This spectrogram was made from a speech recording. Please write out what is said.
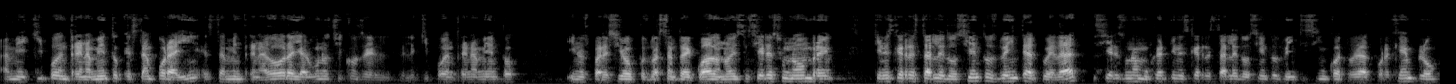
a mi equipo de entrenamiento que están por ahí, está mi entrenadora y algunos chicos del, equipo de entrenamiento y nos pareció pues bastante adecuado, ¿no? Dice, si eres un hombre, tienes que restarle 220 a tu edad, y si eres una mujer, tienes que restarle 225 a tu edad. Por ejemplo,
